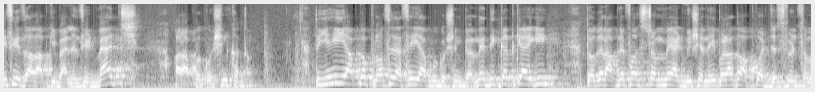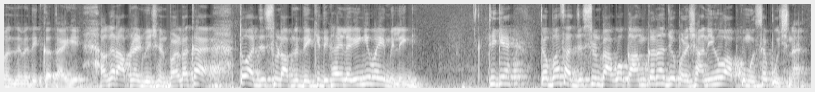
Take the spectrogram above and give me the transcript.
इसके साथ आपकी बैलेंस शीट मैच और आपका क्वेश्चन खत्म। तो यही आपका प्रोसेस ऐसे ही आपको क्वेश्चन करने दिक्कत क्या आएगी? तो अगर आपने फ़र्स्ट टर्म में एडमिशन नहीं पढ़ा तो आपको एडजस्टमेंट समझने में दिक्कत आएगी। अगर आपने एडमिशन पढ़ रखा है तो एडजस्टमेंट आपने देखी दिखाई लगेंगी, वही मिलेंगी। ठीक है? तो बस एडजस्टमेंट पर आपको काम करना जो परेशानी हो आपको मुझसे पूछना है।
